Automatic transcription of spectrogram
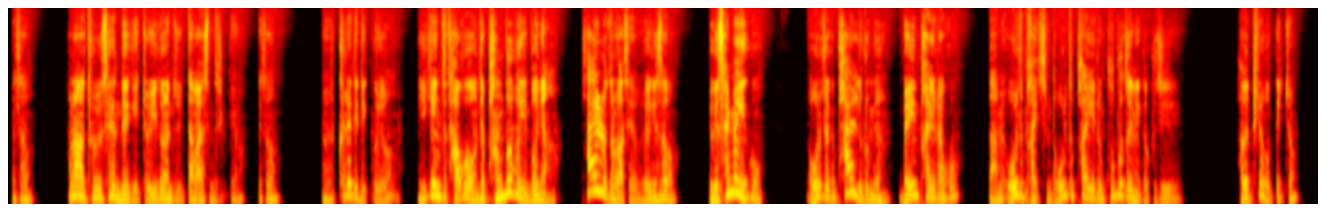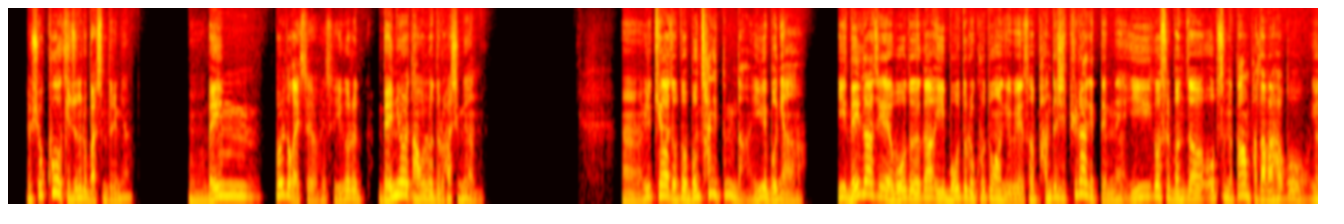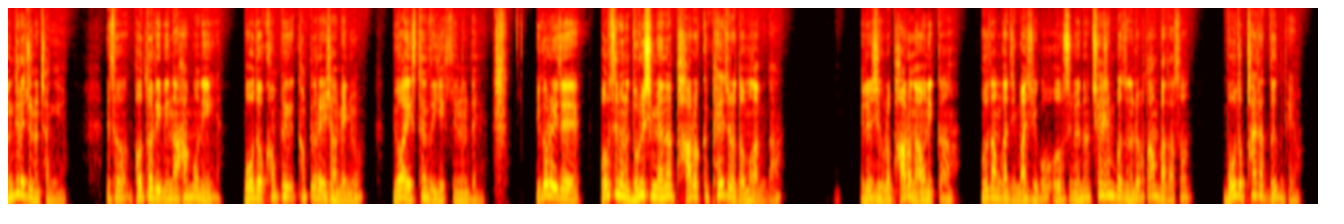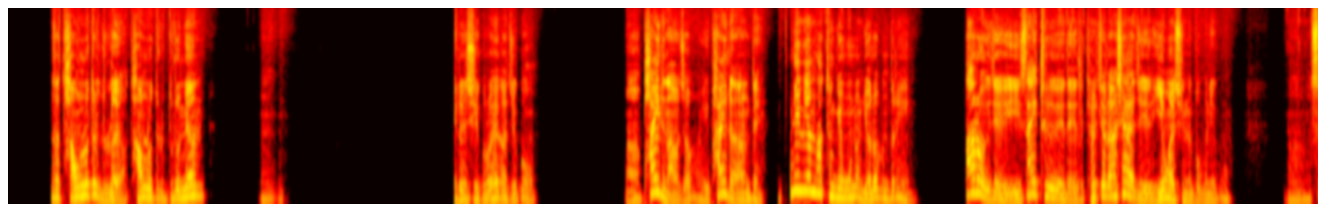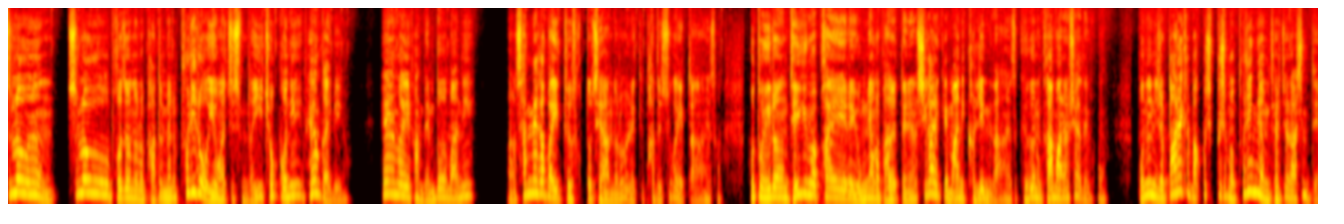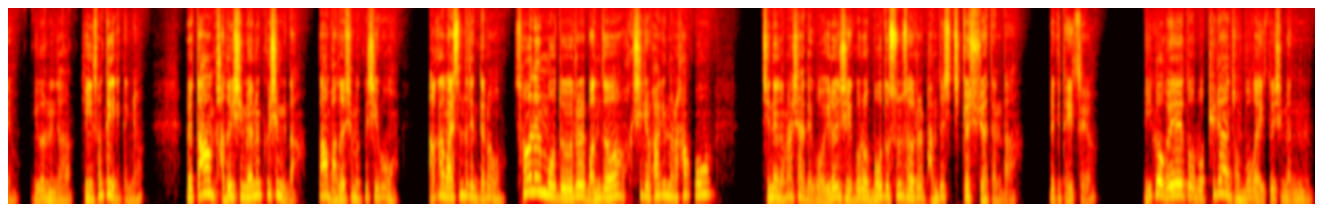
그래서 하나, 둘, 셋, 네 개 있죠. 이거는 좀 이따 말씀드릴게요. 그래서 크레딧 있고요. 이게 이제 다고 이제 방법이 뭐냐? 파일로 들어가세요. 여기서 여기 설명이고 오른쪽에 파일 누르면 메인 파일하고 그다음에 올드 파일 있습니다. 올드 파일은 구버전이니까 굳이 받을 필요가 없겠죠. 쇼코어 기준으로 말씀드리면 음, 메인 폴더가 있어요. 그래서 이거를 매뉴얼 다운로드를 하시면 어, 이렇게 해가지고 또뭔 창이 뜹니다. 이게 뭐냐? 이 네 가지의 모드가 이 모드를 구동하기 위해서 반드시 필요하기 때문에 이것을 먼저 없으면 다운 받아라 하고 연결해주는 창이에요. 그래서 버터립이나 하모니, 모드 컴피, 컴피그레이션 메뉴, UI 익스텐드 EX 있는데 이거를 이제 없으면 누르시면은 바로 그 페이지로 넘어갑니다. 이런 식으로 바로 나오니까 부담 가지 마시고 없으면은 최신 버전으로 다운받아서 모두 파일에 넣으면 돼요. 그래서 다운로드를 눌러요. 다운로드를 누르면 음, 이런 식으로 해가지고 어, 파일이 나오죠. 이 파일이 나오는데 프리미엄 같은 경우는 여러분들이 따로 이제 이 사이트에 대해서 결제를 하셔야지 이용할 수 있는 부분이고 어, 슬로우는 슬로우 버전으로 받으면 프리로 이용할 수 있습니다. 이 조건이 회원가입이에요. 회원가입한 멤버만이 3MB 어, 속도 제한으로 이렇게 받을 수가 있다. 그래서 보통 이런 대규모 파일의 용량을 받을 때는 시간이 꽤 많이 걸립니다. 그래서 그거는 감안하셔야 되고 본인이 좀 빠르게 받고 싶으시면 프리미엄 결제를 하시면 돼요. 이거는 이제 개인 선택이니까요. 그래서 다운 받으시면은 끝입니다. 다운 받으시면 끝이고 아까 말씀드린 대로 선행 모드를 먼저 확실히 확인을 하고 진행을 하셔야 되고 이런 식으로 모두 순서를 반드시 지켜주셔야 된다. 이렇게 돼 있어요. 이거 외에도 뭐 필요한 정보가 있으시면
